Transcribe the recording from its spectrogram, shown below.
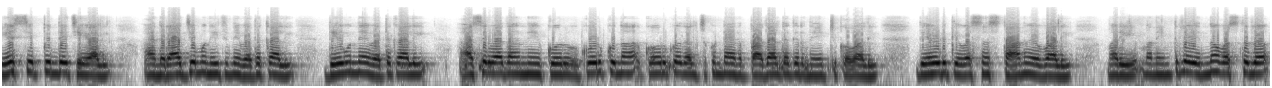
ఏసు చెప్పిందే చేయాలి. ఆయన రాజ్యము నీతిని వెతకాలి. దేవుణ్ణే వెతకాలి. ఆశీర్వాదాన్ని కోరు కోరుకున్న కోరుకోదలుచుకుంటే ఆయన పాదాల దగ్గర నేర్చుకోవాలి. దేవుడికి ఇవ్వాల్సిన స్థానం ఇవ్వాలి. మరి మన ఇంటిలో ఎన్నో వస్తువులు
